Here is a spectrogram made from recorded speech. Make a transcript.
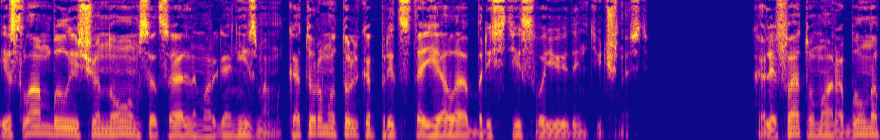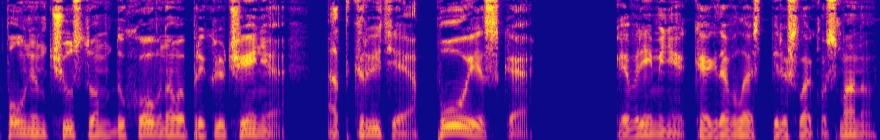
Ислам был еще новым социальным организмом, которому только предстояло обрести свою идентичность. Халифат Умара был наполнен чувством духовного приключения, открытия, поиска. Ко времени, когда власть перешла к Усману,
